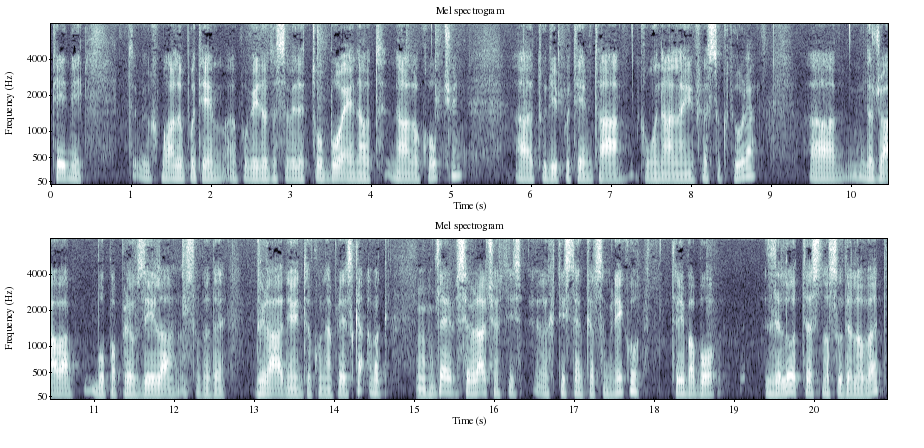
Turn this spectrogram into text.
tedni hmalo potem povedal, da seveda to bo ena od nalog občin tudi potem ta komunalna infrastruktura. Država bo pa prevzela seveda gradnjo in tako naprej. Ampak uh. -huh. se vračam k tistem, kar sem rekel, treba bo zelo tesno sodelovati,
